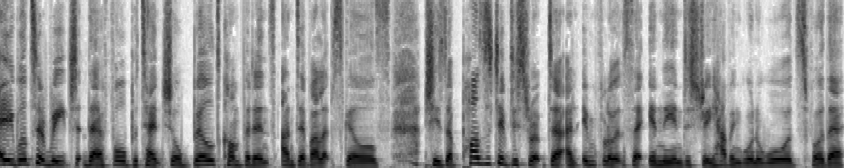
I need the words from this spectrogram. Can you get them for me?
able to reach their full potential, build confidence, and develop skills. She's a positive disruptor and influencer in the industry, having won awards for the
